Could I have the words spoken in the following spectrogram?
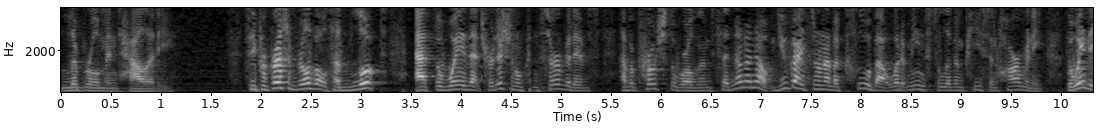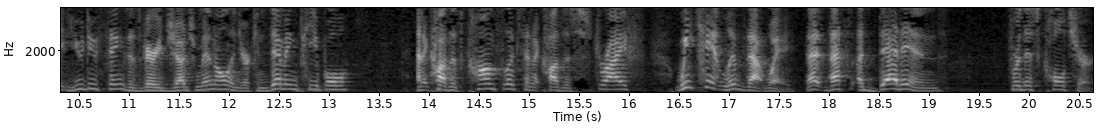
liberal mentality. See, progressive liberals have looked at the way that traditional conservatives have approached the world and have said, no, no, no, you guys don't have a clue about what it means to live in peace and harmony. The way that you do things is very judgmental and you're condemning people, and it causes conflicts and it causes strife. We can't live that way. That, that's a dead end for this culture.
